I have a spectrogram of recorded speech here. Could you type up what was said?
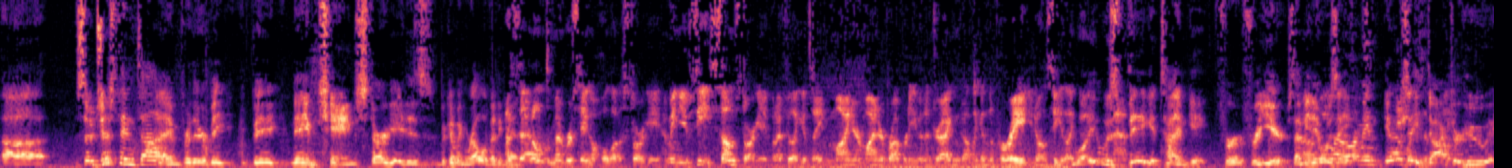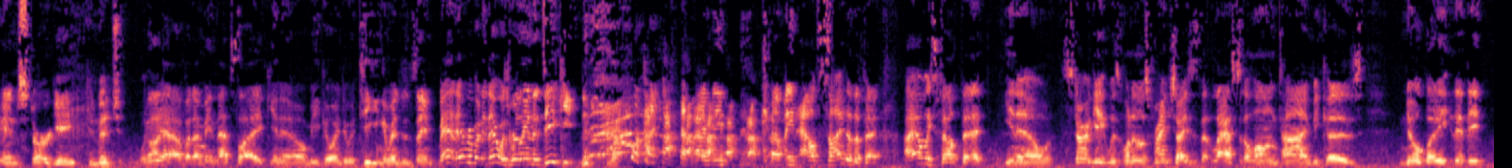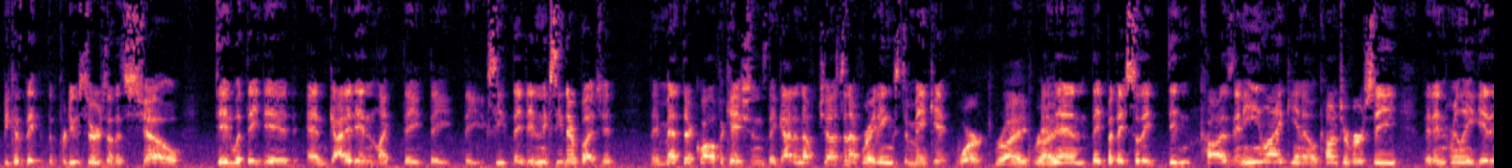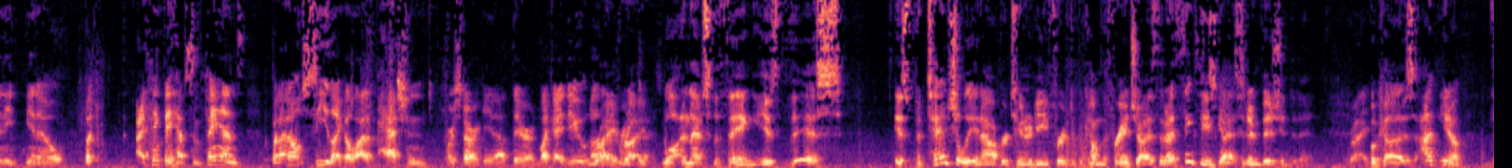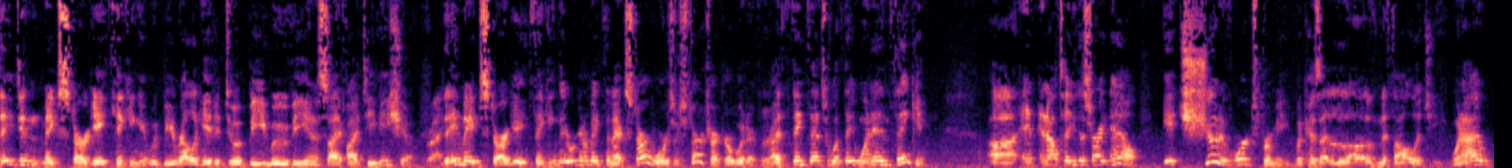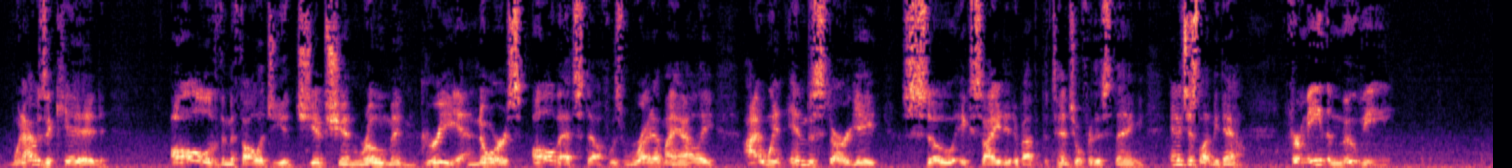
Uh, so just in time for their big, big name change, Stargate is becoming relevant I again. said I don't remember seeing a whole lot of Stargate. I mean, you see some Stargate, but I feel like it's a minor, minor property. Even in Dragon Con, like in the parade, you don't see like. Well, it was massive- big at Timegate for, for years. I mean, it oh, was Well, a I mean, it was a Doctor Who and Stargate convention. Well, Right. Yeah, but I mean that's like you know me going to a tiki convention and saying, "Man, everybody there was really into tiki." I mean, I mean, outside of the fact, I always felt that you know Stargate was one of those franchises that lasted a long time because nobody that they because they the producers of the show did what they did and got it in like they they they exceed they didn't exceed their budget. They met their qualifications. They got enough, just enough ratings to make it work. Right, right. And then they, but they, so they didn't cause any like, you know, controversy. They didn't really get any, you know, but I think they have some fans, but I don't see like a lot of passion for Stargate out there like I do. other right, right. Well, and that's the thing is this is potentially an opportunity for it to become the franchise that I think these guys had envisioned it in. right. because I, you know, they didn't make Stargate thinking it would be relegated to a B movie and a sci-fi TV show. Right. They made Stargate thinking they were going to make the next Star Wars or Star Trek or whatever. I think that's what they went in thinking. Uh, and, and I'll tell you this right now. It should have worked for me because I love mythology. When I when I was a kid, all of the mythology, Egyptian, Roman, Greek, Yeah. Norse, all that stuff was right up my alley. I went into Stargate so excited about the potential for this thing, and it just let me down. For me, the movie,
